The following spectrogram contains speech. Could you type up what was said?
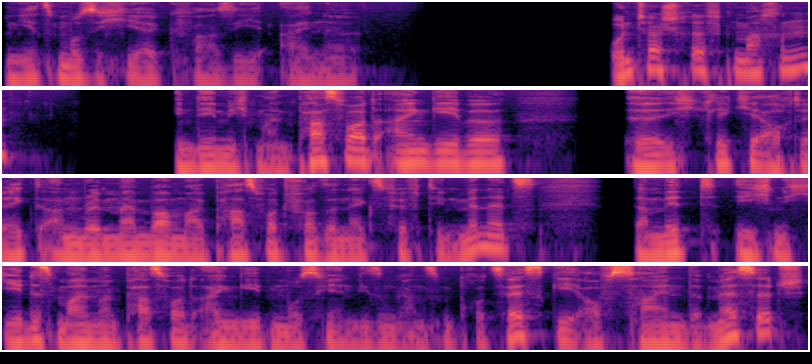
Und jetzt muss ich hier quasi eine Unterschrift machen, indem ich mein Passwort eingebe. Äh, ich klicke hier auch direkt an Remember my password for the next 15 minutes damit ich nicht jedes Mal mein Passwort eingeben muss hier in diesem ganzen Prozess. Gehe auf Sign the Message.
